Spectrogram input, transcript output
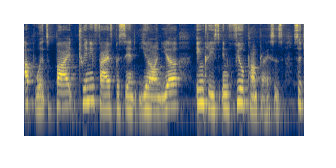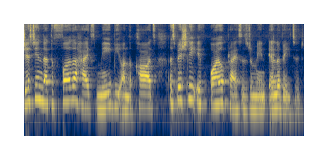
upwards by 25% year on year increase in fuel pump prices, suggesting that the further hikes may be on the cards, especially if oil prices remain elevated.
